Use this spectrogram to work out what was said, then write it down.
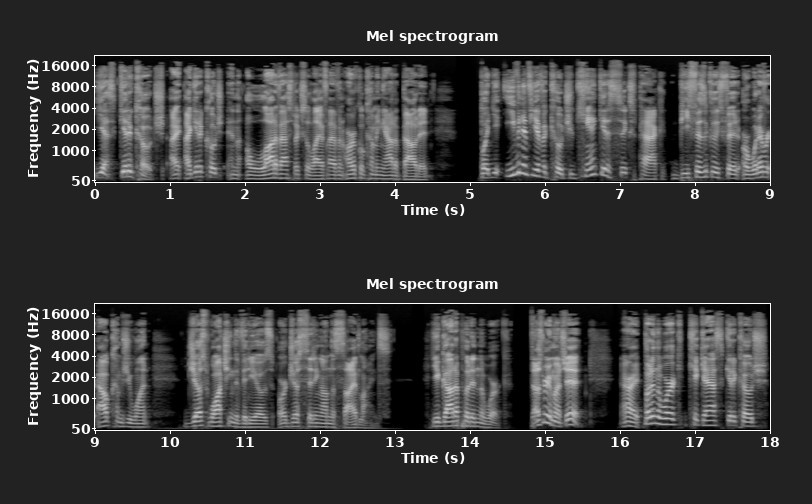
yes, get a coach. I, I get a coach in a lot of aspects of life. I have an article coming out about it. But even if you have a coach, you can't get a six pack, be physically fit, or whatever outcomes you want just watching the videos or just sitting on the sidelines. You got to put in the work. That's pretty much it. All right, put in the work, kick ass, get a coach,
